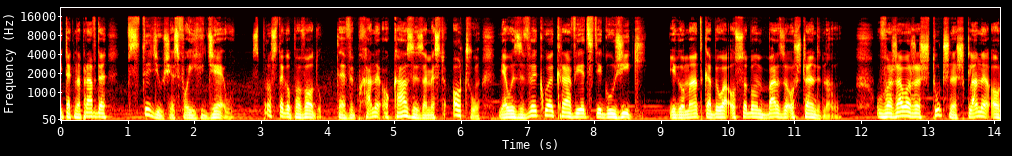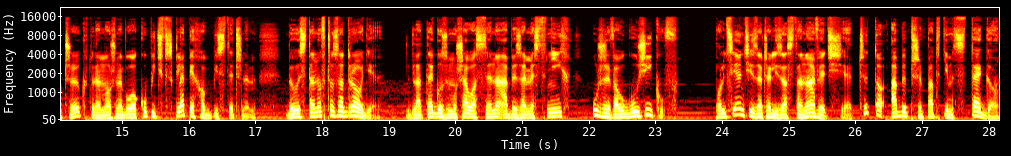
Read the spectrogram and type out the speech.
I tak naprawdę wstydził się swoich dzieł. Z prostego powodu. Te wypchane okazy zamiast oczu miały zwykłe krawieckie guziki. Jego matka była osobą bardzo oszczędną. Uważała, że sztuczne szklane oczy, które można było kupić w sklepie hobbystycznym, były stanowczo za drogie. Dlatego zmuszała syna, aby zamiast nich używał guzików. Policjanci zaczęli zastanawiać się, czy to aby przypadkiem z tego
